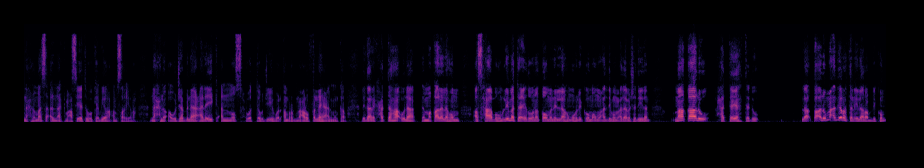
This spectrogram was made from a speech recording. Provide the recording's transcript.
نحن ما سألناك معصيته كبيرة أم صغيرة؟ نحن أوجبنا عليك النصح والتوجيه والأمر بالمعروف والنهي عن المنكر. لذلك حتى هؤلاء لما قال لهم أصحابهم لم تعظون قوما الله مهلكهم أو معذبهم عذابا شديدا ما قالوا حتى يهتدوا. لا قالوا معذرة إلى ربكم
